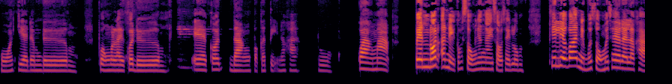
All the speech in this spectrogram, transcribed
หัวเกียร์เดิมๆพวงมาลัยก็เดิม แอร์ก็ดังปกตินะคะ ดูกว้างมาก เป็นรถอเนกประสงค์ยังไงสอสายลม ที่เรียกว่าอเนกประสงค์ไม่ใช่อะไรหรอกค่ะ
